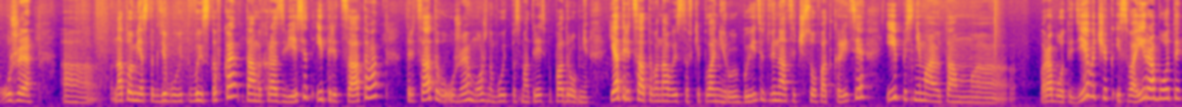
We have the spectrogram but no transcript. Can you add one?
уже на то место, где будет выставка. Там их развесят. И 30 30 уже можно будет посмотреть поподробнее. Я 30 на выставке планирую быть, в 12 часов открытия, и поснимаю там э, работы девочек и свои работы.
